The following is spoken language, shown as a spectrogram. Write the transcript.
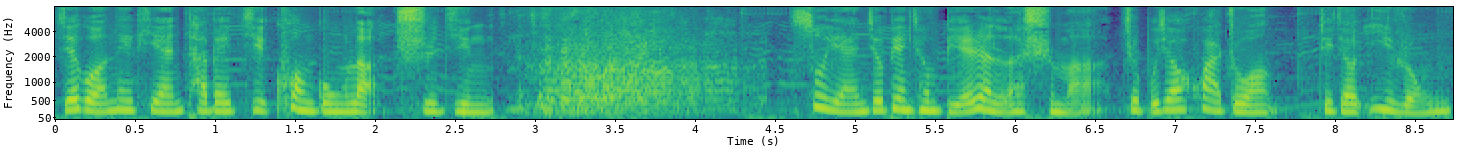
结果那天她被记旷工了，吃惊，素颜就变成别人了是吗？这不叫化妆，这叫易容。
